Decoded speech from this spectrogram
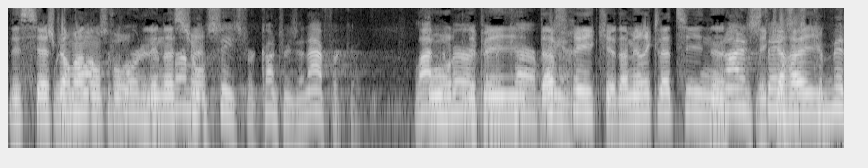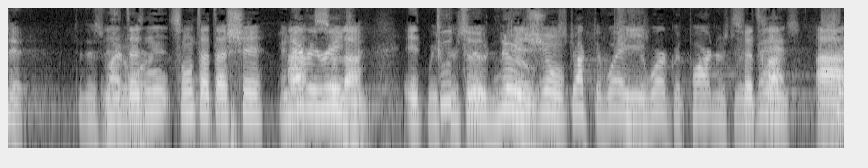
des sièges permanents pour les nations, pour les pays d'Afrique, d'Amérique latine, des Caraïbes. Les États-Unis sont attachés à cela et toute région qui souhaitera à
